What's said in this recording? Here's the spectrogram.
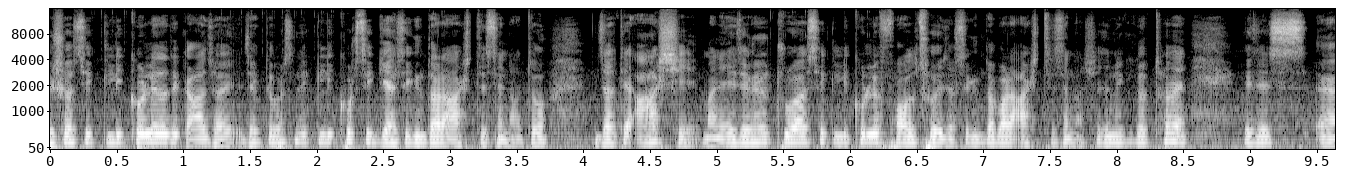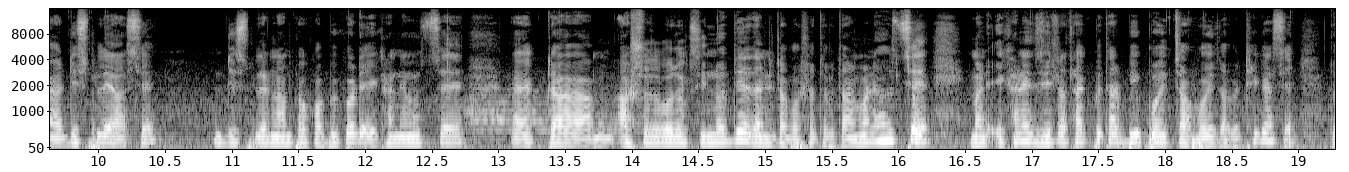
বিষয় হচ্ছে ক্লিক করলে যাতে কাজ হয়, দেখতে পাচ্ছেন যে ক্লিক করছি গ্যাসে কিন্তু আর আসতেছে না। তো যাতে আসে মানে এই যেখানে ট্রু আসে ক্লিক করলে ফলস হয়ে যাচ্ছে, কিন্তু আবার আসতেছে না। সেজন্য কী করতে হবে? এই যে ডিসপ্লে আছে। ডিসপ্লে নামটা কপি করে এখানে হচ্ছে একটা আশ্চর্যবোধক চিহ্ন দিয়ে দেন এটা বসাতে হবে। তার মানে হচ্ছে মানে এখানে যেটা থাকবে তার বিপরীত চাপ হয়ে যাবে, ঠিক আছে? তো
